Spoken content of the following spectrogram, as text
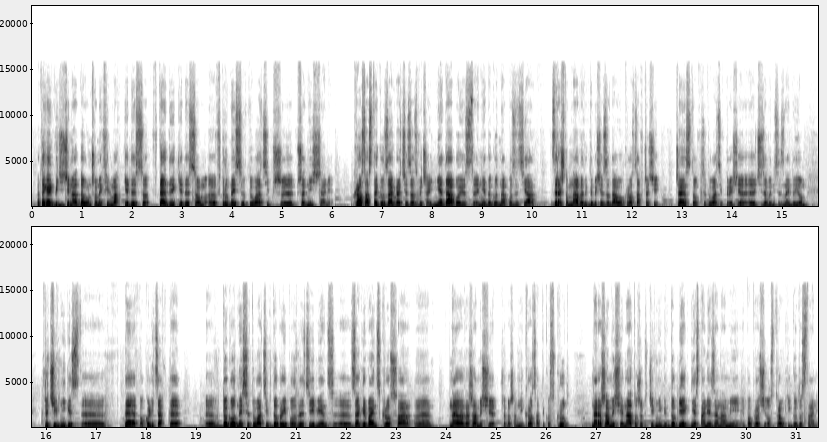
No tak jak widzicie na dołączonych filmach, kiedy so, wtedy, kiedy są e, w trudnej sytuacji przy przedniej ścianie. Crossa z tego zagrać się zazwyczaj nie da, bo jest niedogodna pozycja. Zresztą nawet gdyby się zadało crossa w czasie, często w sytuacji, w której się e, ci zawodnicy znajdują, przeciwnik jest e, w te, w okolicach te w dogodnej sytuacji, w dobrej pozycji, więc zagrywając crossa narażamy się, przepraszam, nie crossa, tylko skrót, narażamy się na to, że przeciwnik dobiegnie, stanie za nami, poprosi o strołki i go dostanie.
